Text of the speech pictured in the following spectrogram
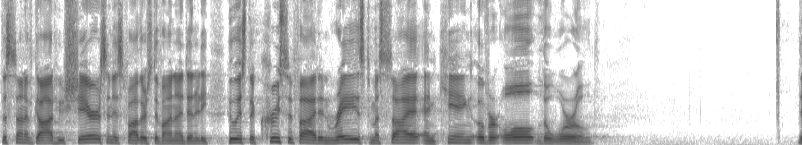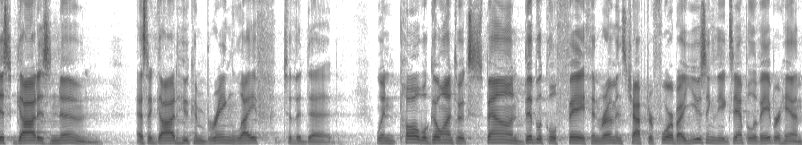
the Son of God who shares in his Father's divine identity, who is the crucified and raised Messiah and King over all the world. This God is known as a God who can bring life to the dead. When Paul will go on to expound biblical faith in Romans chapter 4 by using the example of Abraham,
